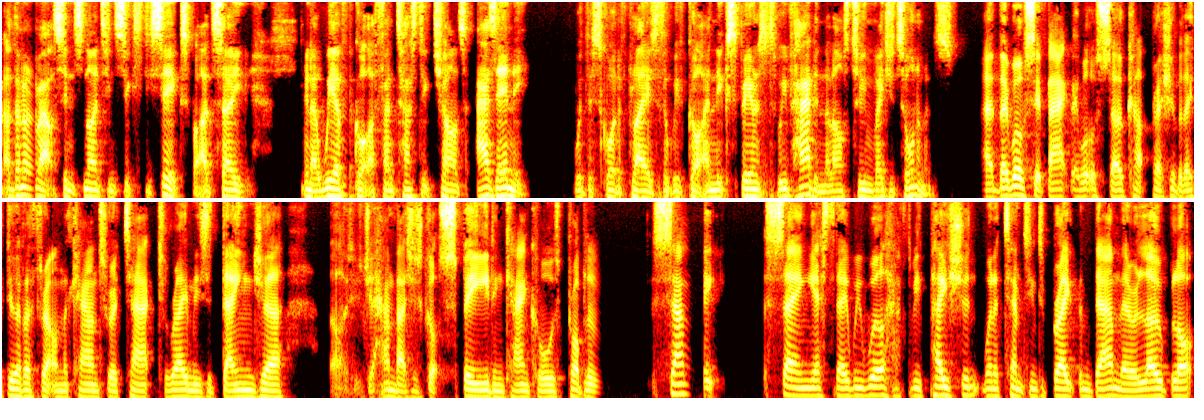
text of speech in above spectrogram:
I don't know about since 1966, but I'd say you know we have got a fantastic chance as any with the squad of players that we've got and the experience we've had in the last two major tournaments. Uh, they will sit back, they will soak up pressure, but they do have a threat on the counter attack. Taremi's a danger. Oh, Jahanbakhsh has got speed and can cause problems. Saying yesterday, we will have to be patient when attempting to break them down. They're a low block.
